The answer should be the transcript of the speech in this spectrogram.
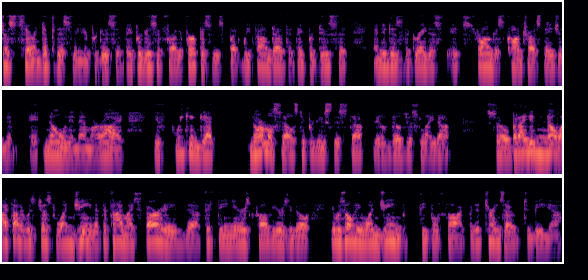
just serendipitously to produce it. They produce it for other purposes, but we found out that they produce it, and it is the greatest, strongest contrast agent known in MRI. If we can get normal cells to produce this stuff, they'll, they'll just light up. So, but I didn't know. I thought it was just one gene. At the time I started uh, 15 years, 12 years ago, it was only one gene, people thought, but it turns out to be a,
